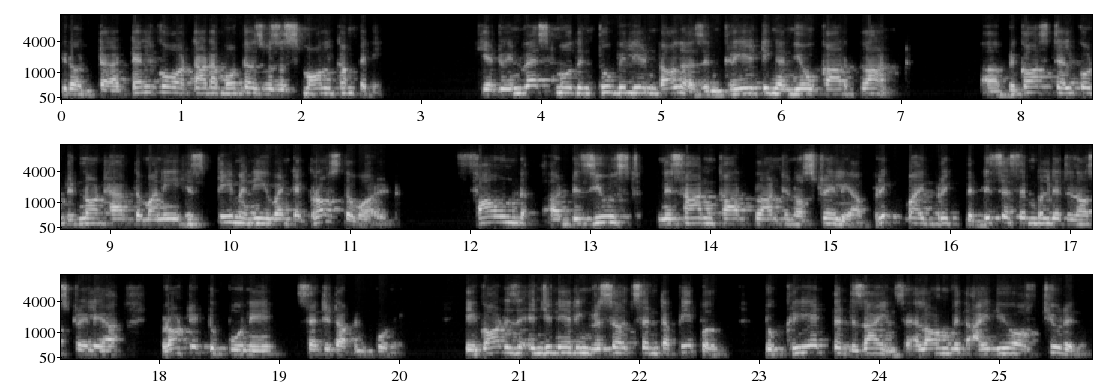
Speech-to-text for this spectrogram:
you know, Telco or Tata Motors was a small company. He had to invest more than $2 billion in creating a new car plant. Uh, because Telco did not have the money, his team and he went across the world, found a disused Nissan car plant in Australia. Brick by brick, they disassembled it in Australia, brought it to Pune, set it up in Pune. He got his engineering research center people to create the designs along with I.DE.A of Turin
